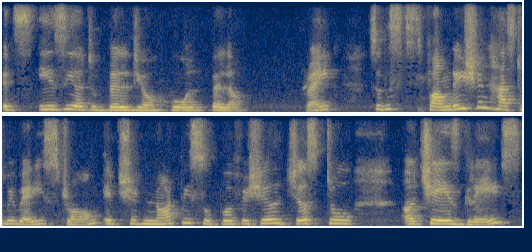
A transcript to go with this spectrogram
it's easier to build your whole pillar, right? So this foundation has to be very strong. It should not be superficial just to uh, chase grades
